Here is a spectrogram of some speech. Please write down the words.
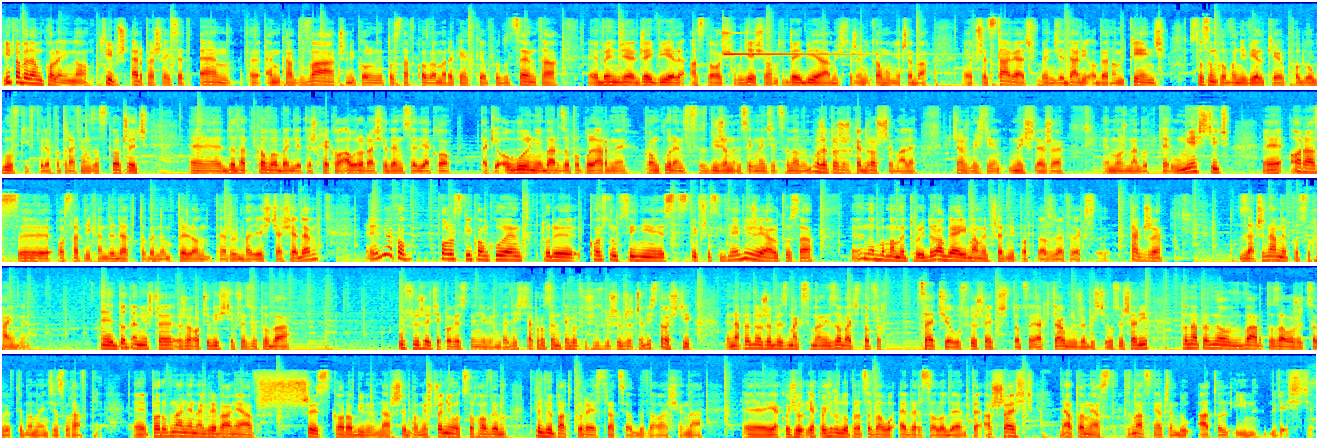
I to będą kolejno Klipsch RP600M yy, MK2, czyli kolumny podstawkowe amerykańskiego producenta. Yy, Będzie JBL A180. JBL myślę, że nikomu nie trzeba yy, przedstawiać. Będzie Dali Oberon 5. Stosunkowo niewielkie podłogówki, które potrafią zaskoczyć. Dodatkowo będzie też Heko Aurora 700 jako taki ogólnie bardzo popularny konkurent w zbliżonym segmencie cenowym. Może troszeczkę droższym, ale wciąż myślę, myślę że można go tutaj umieścić. Oraz ostatni kandydat to będą Pylon Perl 27. Yy, Jako polski konkurent, który konstrukcyjnie jest z tych wszystkich najbliżej Altusa, yy, no bo mamy trójdrogę i mamy przedni portraz reflex. Także zaczynamy, posłuchajmy. Yy, Dodam jeszcze, że oczywiście przez YouTube'a usłyszycie powiedzmy, nie wiem, 20% tego, co się słyszy w rzeczywistości. Na pewno, żeby zmaksymalizować to, co chcecie usłyszeć, to, co ja chciałbym, żebyście usłyszeli, to na pewno warto założyć sobie w tym momencie słuchawki. E, Porównania, nagrywania, wszystko robimy w naszym pomieszczeniu odsłuchowym. W tym wypadku rejestracja odbywała się na, e, jako, jako źródło pracowało Eversolo DMP A6, natomiast wzmacniaczem był Atoll In 200.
